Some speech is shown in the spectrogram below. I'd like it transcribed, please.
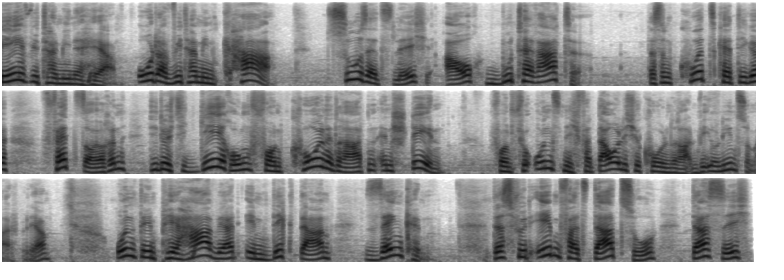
B-Vitamine her oder Vitamin K, zusätzlich auch Butterate. Das sind kurzkettige Fettsäuren, die durch die Gärung von Kohlenhydraten entstehen. Von für uns nicht verdauliche Kohlenhydraten, wie Inulin zum Beispiel. Ja? Und den pH-Wert im Dickdarm senken. Das führt ebenfalls dazu, dass sich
